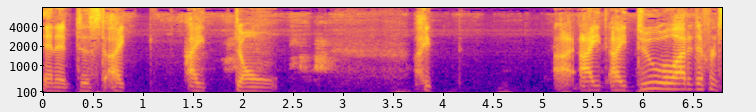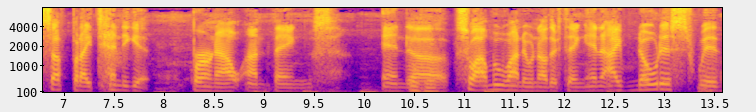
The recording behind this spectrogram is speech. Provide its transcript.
and it just I I don't I I, I I do a lot of different stuff, but I tend to get burnt out on things, and uh, so I'll move on to another thing. And I've noticed with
